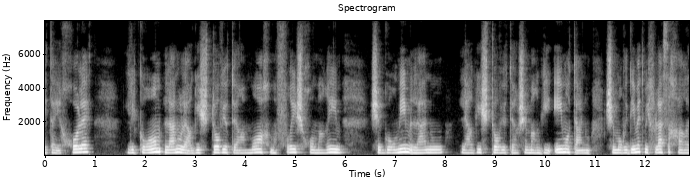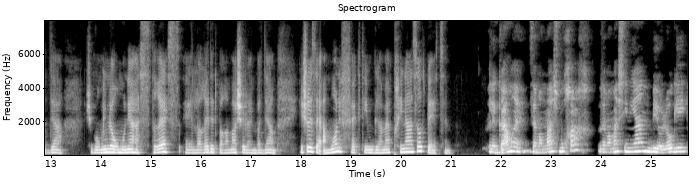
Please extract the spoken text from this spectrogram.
את היכולת לגרום לנו להרגיש טוב יותר. המוח מפריש חומרים שגורמים לנו להרגיש טוב יותר, שמרגיעים אותנו, שמורידים את מפלס החרדה, שגורמים להורמוני הסטרס אה, לרדת ברמה שלהם בדם. יש לזה המון אפקטים גם מהבחינה הזאת בעצם. לגמרי, זה ממש מוכח, זה ממש עניין ביולוגי,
